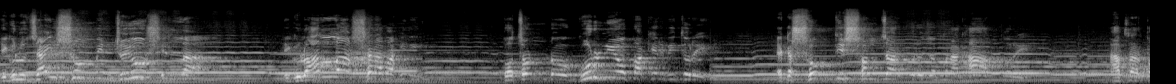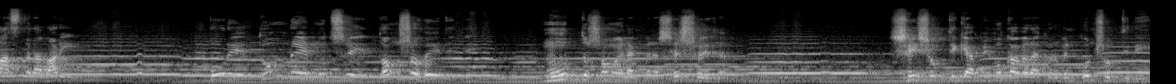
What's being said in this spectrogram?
এগুলো যাই সুমিন জয়ুশিল্লা এগুলো আল্লাহর সেনাবাহিনী প্রচণ্ড ঘূর্ণীয় পাকের ভিতরে একটা শক্তি সঞ্চার করে যখন আঘাত করে, আপনার পাঁচতলা বাড়ি পরে দুমড়ে মুচড়ে ধ্বংস হয়ে যেতে। মুহূর্ত সময় লাগবে না, শেষ হয়ে যাবে। সেই শক্তিকে আপনি মোকাবেলা করবেন কোন শক্তি দিয়ে?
